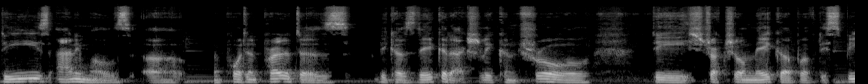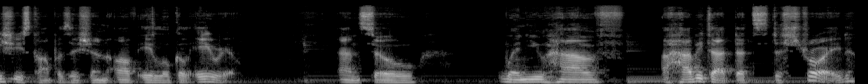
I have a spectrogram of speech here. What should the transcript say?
These animals are important predators because they could actually control the structural makeup of the species composition of a local area. And so when you have a habitat that's destroyed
